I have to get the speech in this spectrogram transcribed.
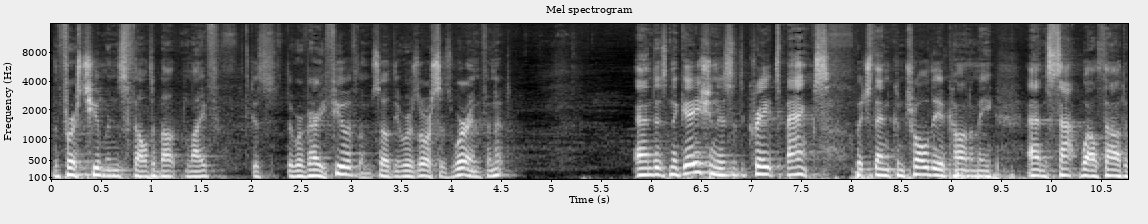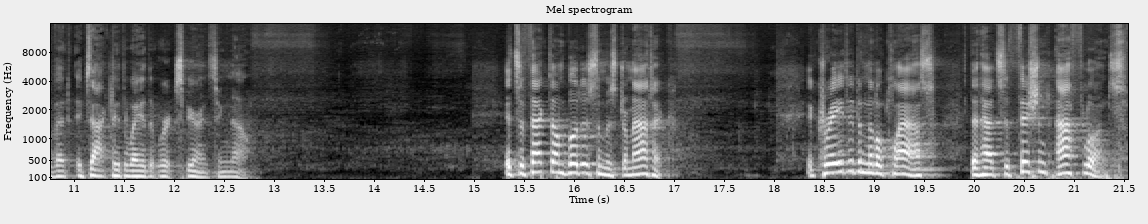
the first humans felt about life, because there were very few of them, so the resources were infinite. And its negation is that it creates banks, which then control the economy and sap wealth out of it exactly the way that we're experiencing now. Its effect on Buddhism is dramatic. It created a middle class that had sufficient affluence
